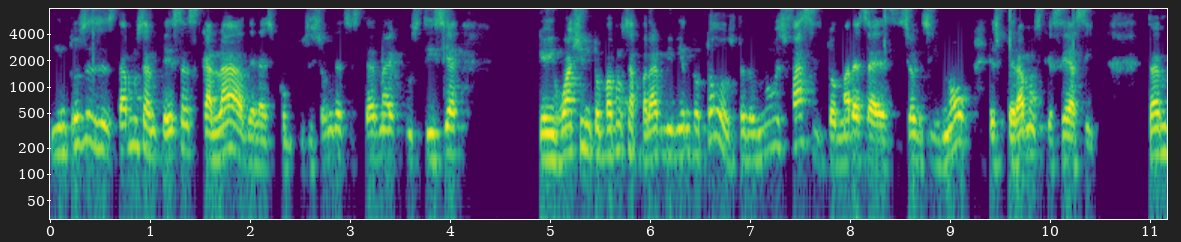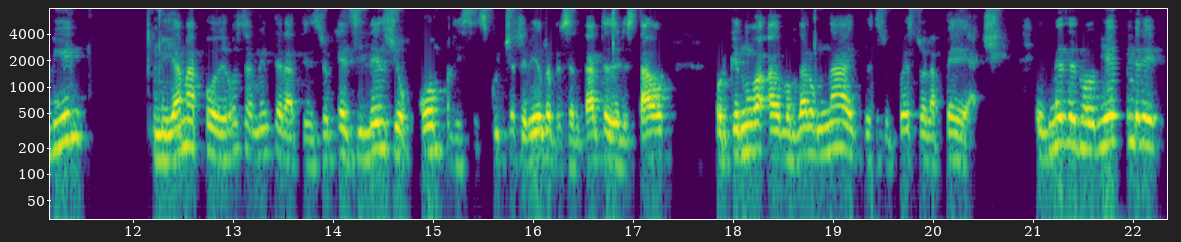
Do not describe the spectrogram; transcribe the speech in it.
y entonces estamos ante esa escalada de la descomposición del sistema de justicia que en Washington vamos a parar viviendo todos, pero no es fácil tomar esa decisión si no esperamos que sea así. También me llama poderosamente la atención el silencio cómplice, escúchese bien representantes del Estado, porque no abordaron nada del presupuesto de la PDH. El mes de noviembre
